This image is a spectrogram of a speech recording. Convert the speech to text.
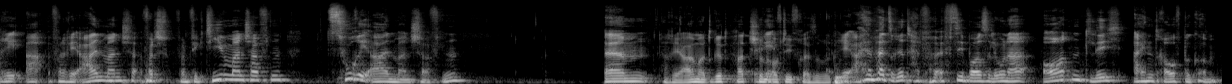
Rea von realen Mannschaften, von fiktiven Mannschaften zu realen Mannschaften. Ähm, Real Madrid hat schon Re- auf die Fresse bekommen. Real Madrid hat beim FC Barcelona ordentlich einen drauf bekommen.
